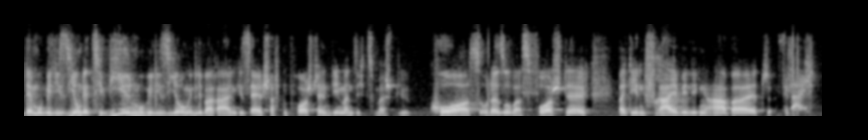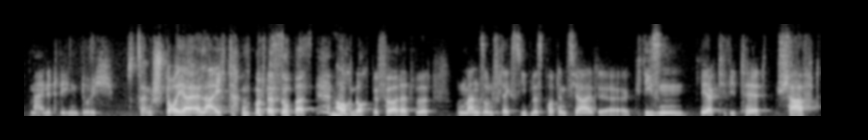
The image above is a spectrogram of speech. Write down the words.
der Mobilisierung, der zivilen Mobilisierung in liberalen Gesellschaften vorstellen, indem man sich zum Beispiel Chors oder sowas vorstellt, bei denen Freiwilligenarbeit vielleicht meinetwegen durch sozusagen Steuererleichterung oder sowas mhm. auch noch befördert wird und man so ein flexibles Potenzial der Krisenreaktivität schafft.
